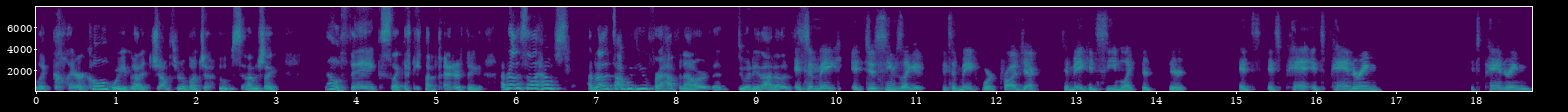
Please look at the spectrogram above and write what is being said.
like clerical where you've got to jump through a bunch of hoops. And I'm just like, no thanks. Like I got better thing. I'd rather sell a house. I'd rather talk with you for half an hour than do any of that other. It's a make. It just seems like it, it's a make work project to make it seem like they're they're. It's it's pan it's pandering. It's pandering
